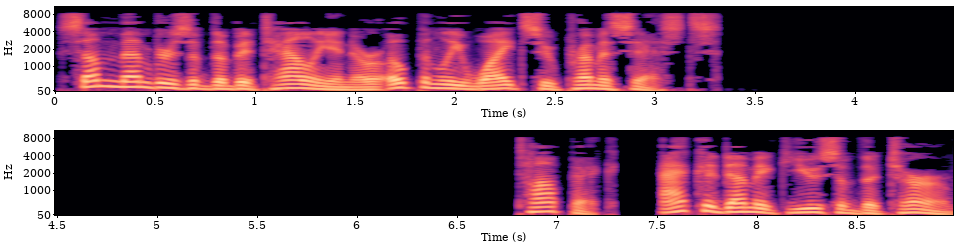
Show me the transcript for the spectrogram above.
Some members of the battalion are openly white supremacists. Academic use of the term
